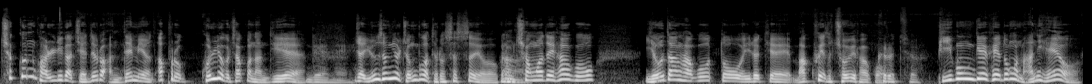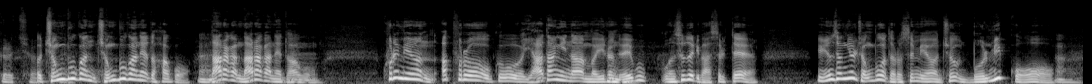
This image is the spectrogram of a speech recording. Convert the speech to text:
측근 관리가 제대로 안 되면 앞으로 권력을 잡고 난 뒤에 네네. 이제 윤석열 정부가 들어섰어요. 그럼 어. 청와대하고 여당하고 또 이렇게 마쿠에서 조율하고 그렇죠. 비공개 회동을 많이 해요. 그렇죠. 정부 간 정부 간에도 하고 네. 나라 간 나라 간에도 하고. 음. 그러면 앞으로 그 야당이나 뭐 이런 음. 외국 원수들이 봤을 때 윤석열 정부가 들었으면 저뭘 믿고 어.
